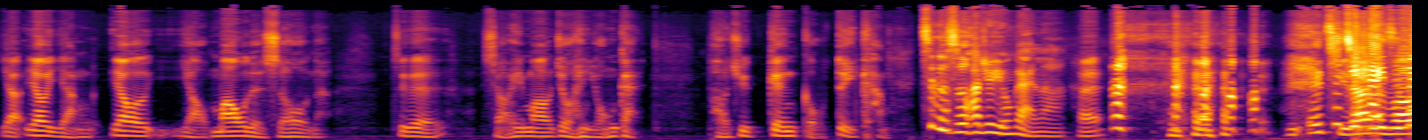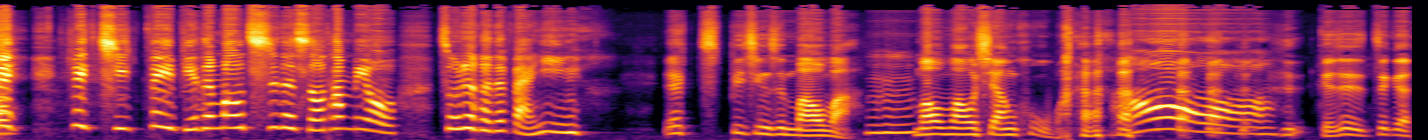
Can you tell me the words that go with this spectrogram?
要要养要咬猫的时候呢，这个小黑猫就很勇敢，跑去跟狗对抗。这个时候他就勇敢了。哎，哎，自己孩子被被其被别的猫吃的时候，他没有做任何的反应。因为毕竟是猫嘛，嗯、猫猫相互嘛。哦，可是这个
